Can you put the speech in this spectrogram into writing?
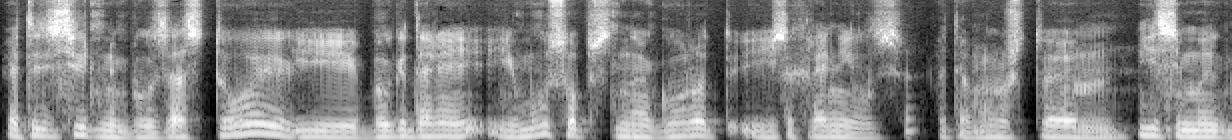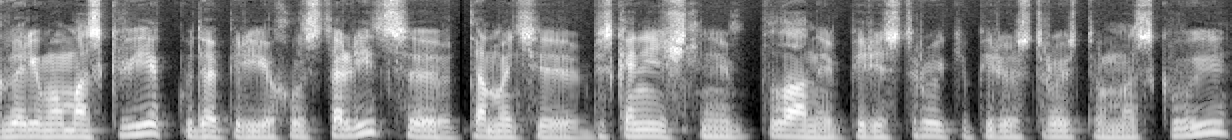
это действительно был застой, и благодаря ему, собственно, город и сохранился. Потому что если мы говорим о Москве, куда переехала столица, там эти бесконечные планы перестройки, переустройства Москвы,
